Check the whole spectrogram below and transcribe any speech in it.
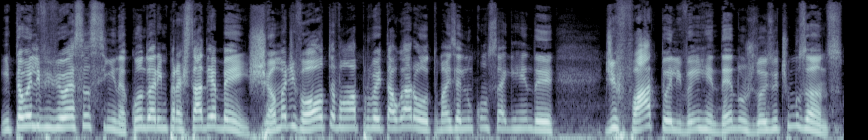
Então ele viveu essa cena. Quando era emprestado ia bem, chama de volta, vamos aproveitar o garoto, mas ele não consegue render. De fato, ele vem rendendo nos dois últimos anos.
